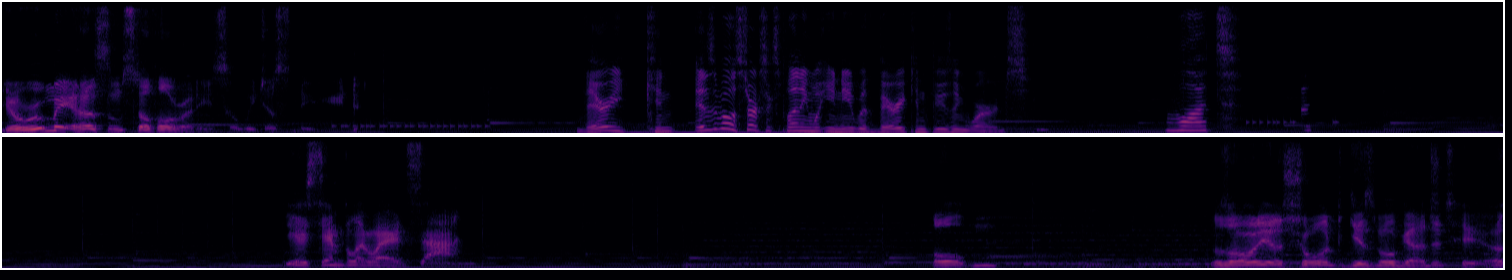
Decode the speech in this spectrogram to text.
Your roommate has some stuff already, so we just need. Very con- Isabeau starts explaining what you need with very confusing words. What? Use simpler words, Za. Um, there's already a short gizmo gadget here,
